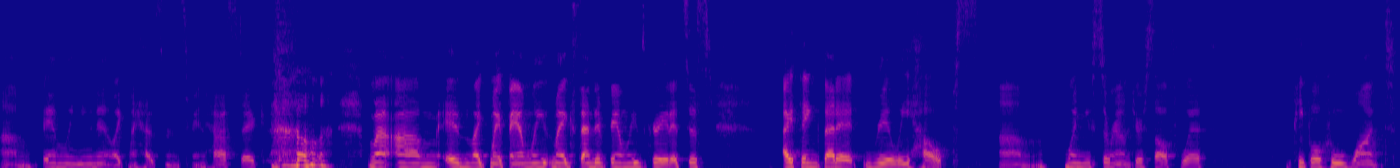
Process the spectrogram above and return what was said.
um, family unit. Like my husband's fantastic. my um, and like my family, my extended family is great. It's just, I think that it really helps um, when you surround yourself with people who want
